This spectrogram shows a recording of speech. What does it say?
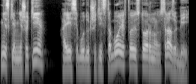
«Ни с кем не шути, а если будут шутить с тобой в твою сторону, сразу бей».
